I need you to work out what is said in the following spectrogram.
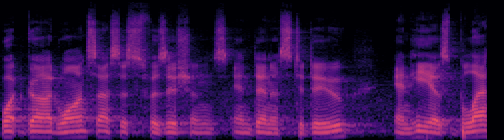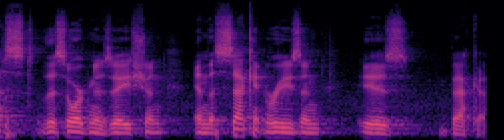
what God wants us as physicians and dentists to do, and He has blessed this organization. And the second reason is Becca.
